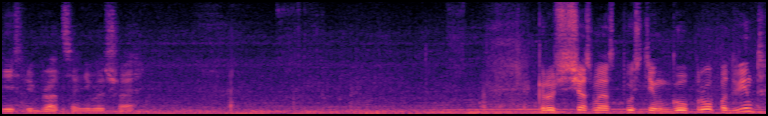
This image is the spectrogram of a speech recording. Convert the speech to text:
Есть вибрация небольшая. Короче, сейчас мы спустим GoPro под винт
